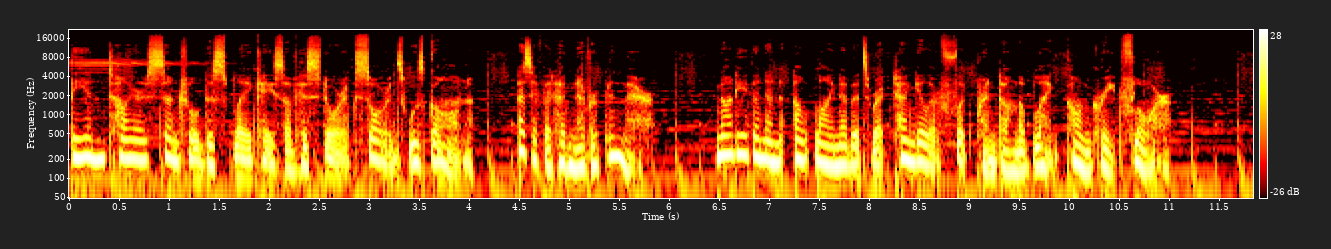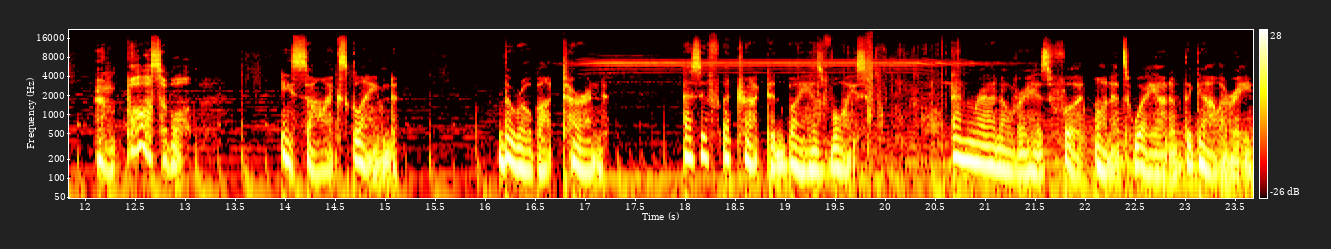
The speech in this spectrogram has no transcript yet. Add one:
The entire central display case of historic swords was gone, as if it had never been there. Not even an outline of its rectangular footprint on the blank concrete floor. Impossible! Isao exclaimed. The robot turned, as if attracted by his voice, and ran over his foot on its way out of the gallery.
